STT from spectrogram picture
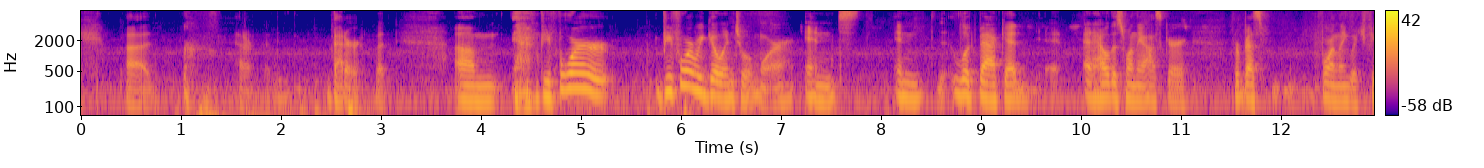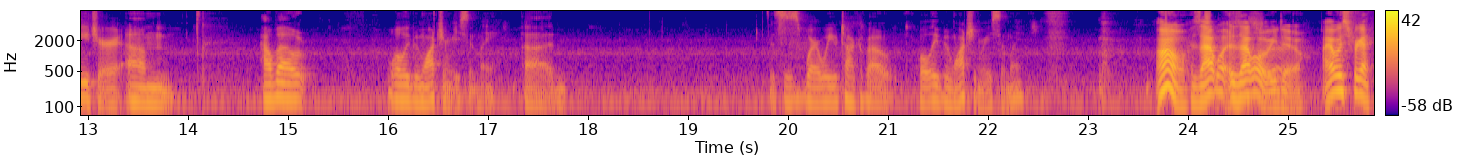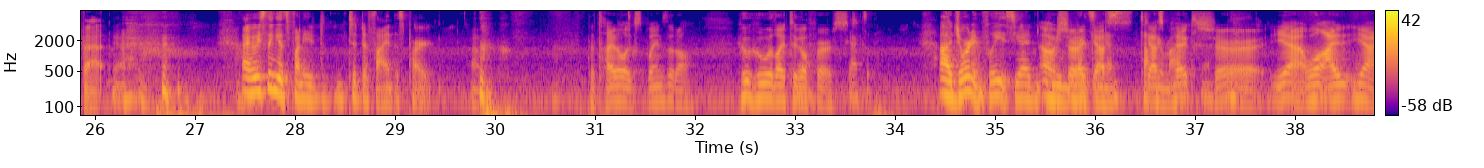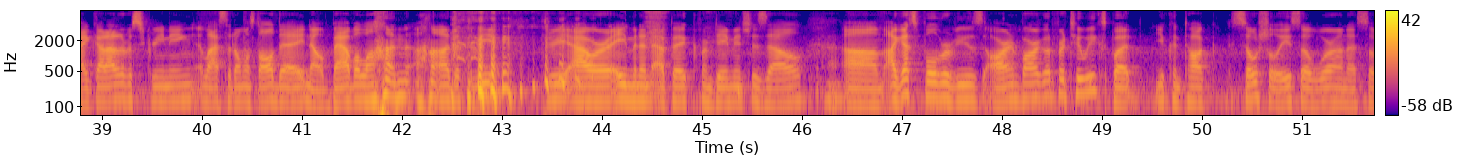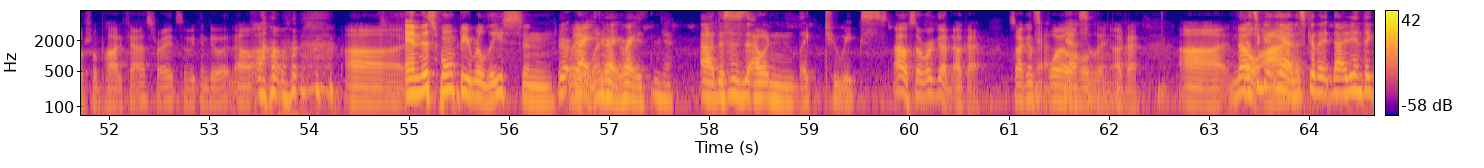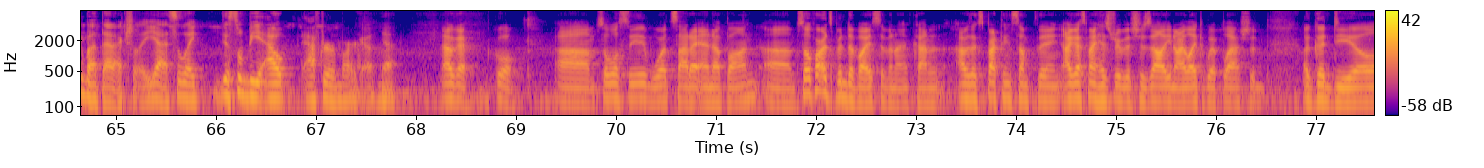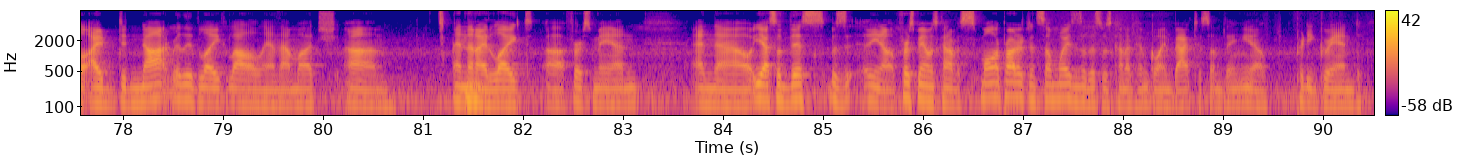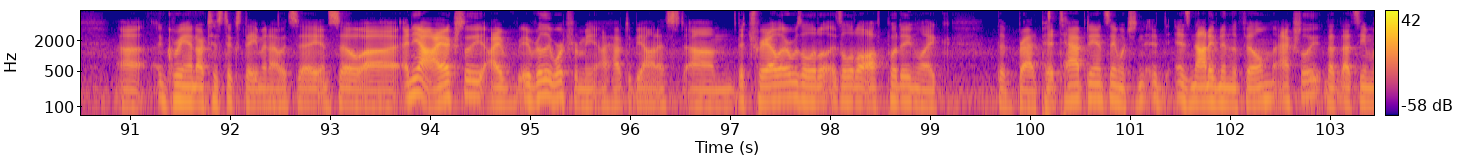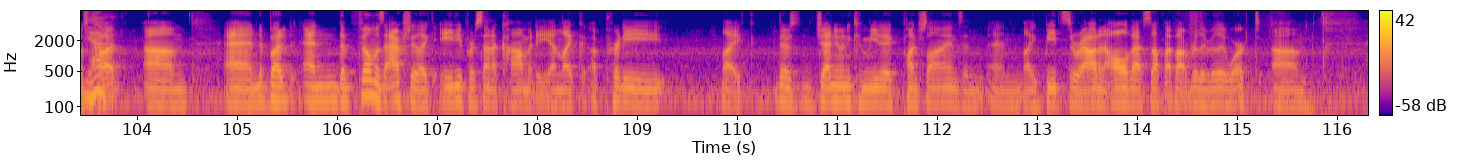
uh, I don't know, better. But um, before before we go into it more and and look back at at how this won the Oscar for best foreign language feature, um, how about what we've been watching recently? Uh, this is where we talk about what we've been watching recently. Oh, is that what is that what we do? I always forget that. Yeah. I always think it's funny to, to define this part. Um, the title explains it all. Who who would like to go first? Exactly. Uh, Jordan, please. You had, Oh I mean, sure, had guest top of guest your mind. picks. Sure, yeah. Well, I yeah I got out of a screening. It lasted almost all day. No, Babylon, uh, the three three hour eight minute epic from Damien Chazelle. Uh-huh. Um, I guess full reviews are embargoed for two weeks, but you can talk socially. So we're on a social podcast, right? So we can do it. No. uh, And this won't be released in Right, wait, right, when- right, right. Yeah. Uh, this is out in like two weeks. oh, so we're good. Okay, so I can Yeah, spoil yeah, the whole so, thing. yeah. Okay. Uh, no, that's a good. I, yeah, that's good. I didn't think about that actually. Yeah, so like this will be out after embargo. Yeah. Okay, cool. Um, so we'll see what side I end up on. Um, so far, it's been divisive, and I kind of I was expecting something. I guess my history with Chazelle, you know, I liked Whiplash a, a good deal. I did not really like La La Land that much, um, and then I liked uh, First Man, and now yeah. So this was you know First Man was kind of a smaller project in some ways, and so this was kind of him going back to something you know pretty grand uh, a grand artistic statement, I would say. And so, uh, and yeah, I actually, I it really worked for me. I have to be honest. Um, the trailer was a little is a little off putting. Like the Brad Pitt tap dancing, which is not even in the film actually. That that scene was Yeah. cut. Um, and but and the film is actually like eighty percent a comedy and like a pretty like there's genuine comedic punchlines and and like beats throughout and all of that stuff I thought really really worked. Um,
